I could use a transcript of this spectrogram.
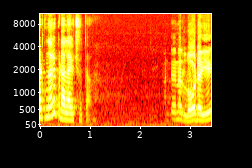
పడుతున్నారు ఇప్పుడు అలా చూద్దాం. కంటైనర్ లోడ్ అయ్యి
